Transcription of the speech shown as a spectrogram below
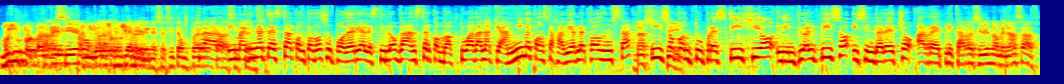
muy importante Para ciegos, a nivel social. que necesita un perro. Claro, imagínate esta con todo su poder y al estilo gángster como actúa Dana, que a mí me consta, Javier le consta, Nas- hizo sí. con tu prestigio, limpió el piso y sin derecho a réplica. ¿Estás recibiendo amenazas?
